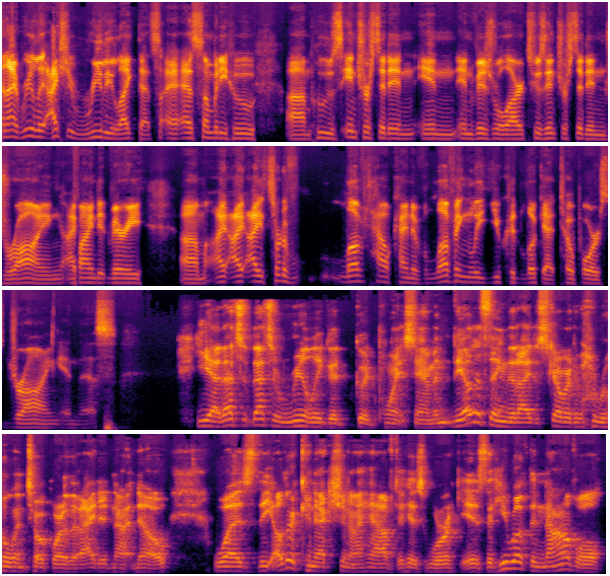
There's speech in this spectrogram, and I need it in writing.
and I really, I actually really like that as somebody who, um, who's interested in in in visual arts, who's interested in drawing. I find it very, um, I, I, I sort of loved how kind of lovingly you could look at Topor's drawing in this. Yeah, that's that's a really good good point, Sam. And the other thing that I discovered about Roland Topor that I did not know was the other connection I have to his work is that he wrote the novel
